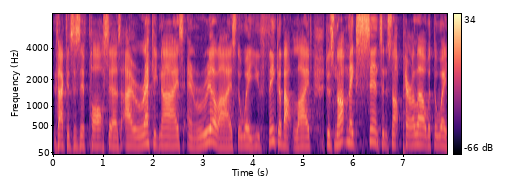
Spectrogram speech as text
In fact, it's as if Paul says, I recognize and realize the way you think about life does not make sense and it's not parallel with the way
